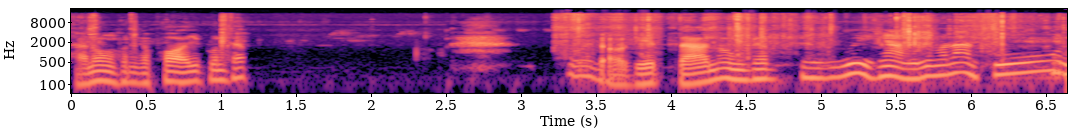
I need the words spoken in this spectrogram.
สาวนุ่งเพิ่นกับพ่ออยู่พุ่นครับโอ้ยดอกเฮ็ดสาวนุ่งครับอุ้ยงามเลยบาลานพูน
